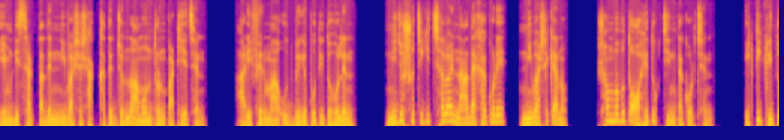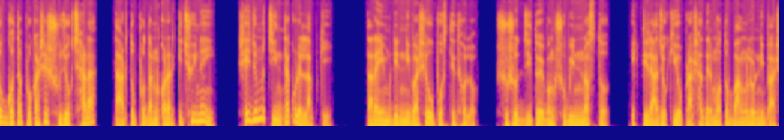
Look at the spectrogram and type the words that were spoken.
এমডি স্যার তাদের নিবাসে সাক্ষাতের জন্য আমন্ত্রণ পাঠিয়েছেন। আরিফের মা উদ্বেগে পতিত হলেন, নিজস্ব চিকিৎসালয় না দেখা করে নিবাসে কেন? সম্ভবত অহেতুক চিন্তা করছেন। একটি কৃতজ্ঞতা প্রকাশের সুযোগ ছাড়া তার তো প্রদান করার কিছুই নেই। সেই জন্য চিন্তা করে লাভ কি? তারা এমডির নিবাসে উপস্থিত হল। সুসজ্জিত এবং সুবিন্যস্ত একটি রাজকীয় প্রাসাদের মতো বাংলোর নিবাস।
